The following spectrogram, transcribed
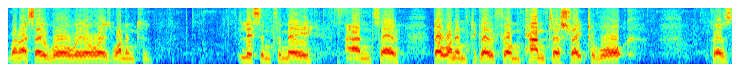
when I say wall, we always want him to listen to me, and so don't want him to go from canter straight to walk, because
